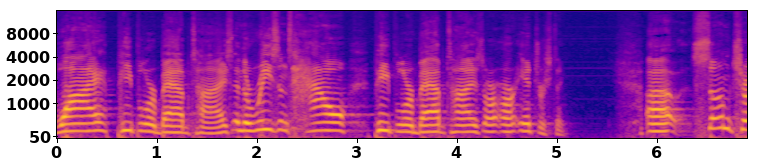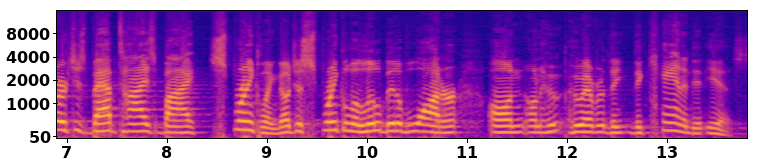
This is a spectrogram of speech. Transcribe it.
why people are baptized and the reasons how people are baptized are, are interesting. Uh, some churches baptize by sprinkling. They'll just sprinkle a little bit of water on, on who, whoever the, the candidate is.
